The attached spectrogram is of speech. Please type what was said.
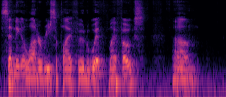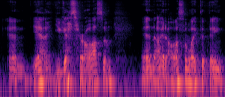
sending a lot of resupply food with my folks. Um, and yeah, you guys are awesome. And I'd also like to thank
